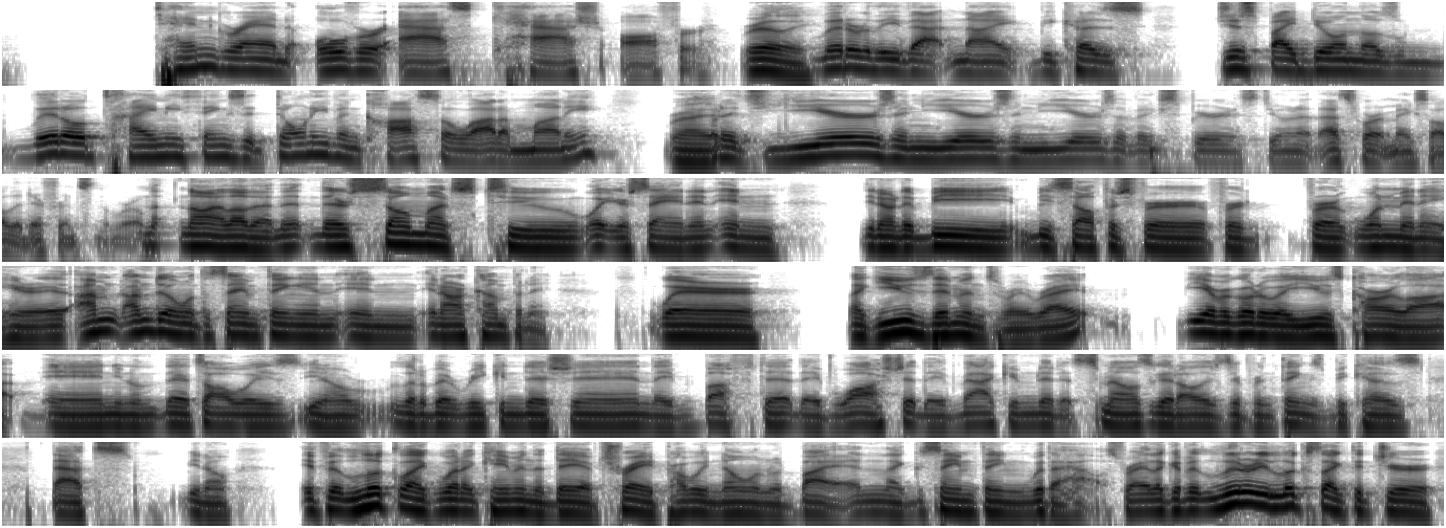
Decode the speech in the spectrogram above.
10 grand over ask cash offer Really. literally that night because just by doing those little tiny things that don't even cost a lot of money, Right. but it's years and years and years of experience doing it. That's where it makes all the difference in the world. No, no, I love that. There's so much to what you're saying, and, and you know, to be be selfish for for for one minute here. I'm I'm dealing with the same thing in in in our company, where like used inventory, right? You ever go to a used car lot and you know it's always you know a little bit reconditioned. They've buffed it, they've washed it, they've vacuumed it. It smells good. All these different things because that's you know if it looked like when it came in the day of trade, probably no one would buy it. And like same thing with a house, right? Like if it literally looks like that you're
